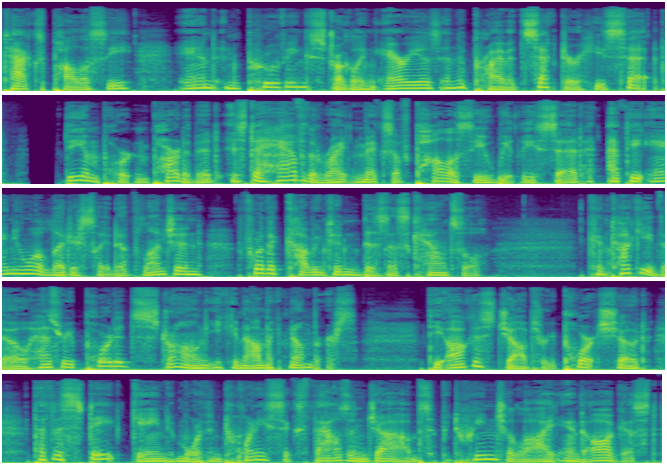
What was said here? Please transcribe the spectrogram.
tax policy and improving struggling areas in the private sector, he said. The important part of it is to have the right mix of policy, Wheatley said at the annual legislative luncheon for the Covington Business Council. Kentucky, though, has reported strong economic numbers. The August jobs report showed that the state gained more than 26,000 jobs between July and August,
